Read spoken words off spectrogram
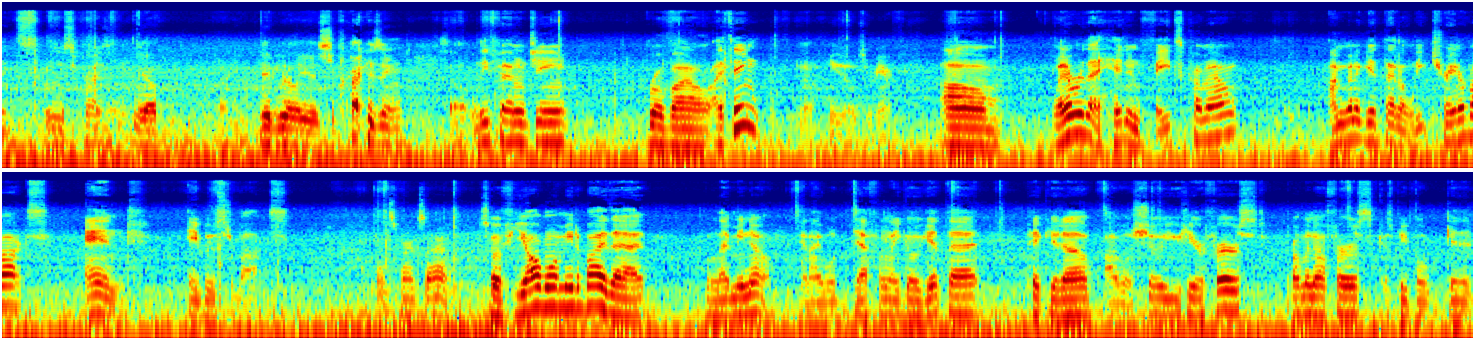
It's really surprising. Yep. It really is surprising. So Leaf Energy, Grovyle. I think no, he goes over here. Um, whenever that Hidden Fates come out, I'm gonna get that Elite Trainer box and a booster box. That's where it's at. So if y'all want me to buy that, let me know, and I will definitely go get that. Pick it up. I will show you here first. Probably not first because people get it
